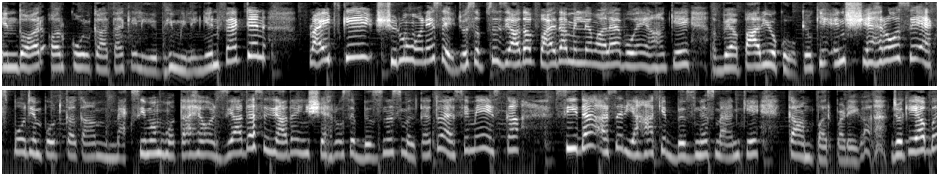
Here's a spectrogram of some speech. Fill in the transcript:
इंदौर और कोलकाता कोलकाता के लिए भी मिलेंगे। इनफैक्ट इन फ्लाइट्स के शुरू होने से जो सबसे ज़्यादा फ़ायदा मिलने वाला है वो है यहाँ के व्यापारियों को, क्योंकि इन शहरों से एक्सपोर्ट इम्पोर्ट का काम मैक्सिमम होता है और ज़्यादा से ज़्यादा इन शहरों से बिज़नेस मिलता है। तो ऐसे में इसका सीधा असर यहाँ के बिजनेसमैन के काम पर पड़ेगा, जो कि अब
